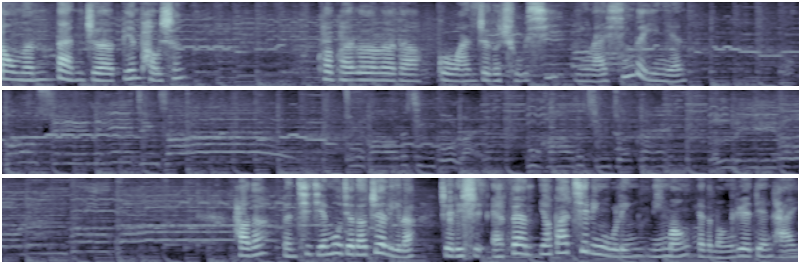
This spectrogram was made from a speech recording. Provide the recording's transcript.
让我们伴着鞭炮声，快快乐乐的过完这个除夕，迎来新的一年。好的，本期节目就到这里了。这里是 FM 幺八七零五零柠檬 at 萌月电台。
